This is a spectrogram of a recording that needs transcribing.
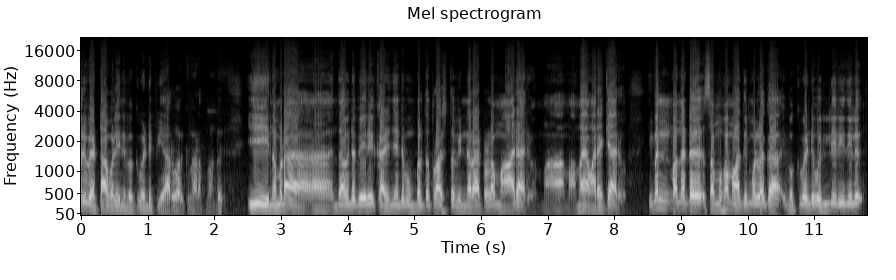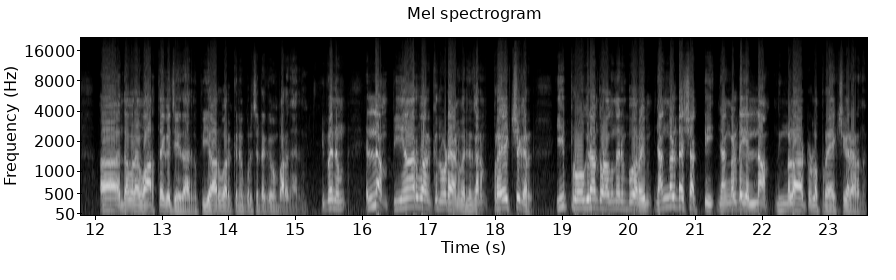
ഒരു വെട്ടാവളിന് ഇവക്ക് വേണ്ടി പി ആർ വർക്ക് നടത്തുന്നുണ്ട്. ഈ നമ്മുടെ എന്താ അവന്റെ പേര്? കഴിഞ്ഞതിന്റെ മുമ്പത്തെ പ്രാവശ്യത്തെ വിന്നറായിട്ടുള്ള മാരാരോ? മരക്കാരോ? ഇവൻ വന്നിട്ട് സമൂഹ മാധ്യമങ്ങളിലൊക്കെ ഇവക്ക് വേണ്ടി വലിയ രീതിയിൽ എന്താ പറയുക വാർത്തയൊക്കെ ചെയ്തായിരുന്നു. പി ആർ വർക്കിനെ കുറിച്ചിട്ടൊക്കെ ഇവൻ പറഞ്ഞായിരുന്നു. ഇവനും എല്ലാം പി ആർ വർക്കിലൂടെയാണ് വരുന്നത്. കാരണം പ്രേക്ഷകർ ഈ പ്രോഗ്രാം തുടങ്ങുന്നതിന് മുമ്പ് പറയും ഞങ്ങളുടെ ശക്തി ഞങ്ങളുടെ എല്ലാം നിങ്ങളായിട്ടുള്ള പ്രേക്ഷകരാണെന്ന്.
